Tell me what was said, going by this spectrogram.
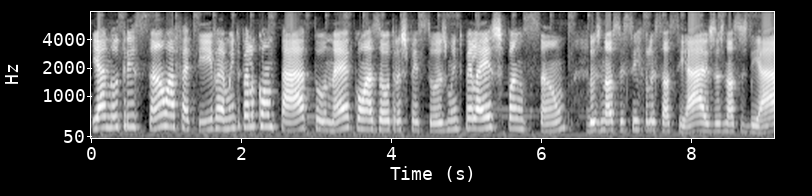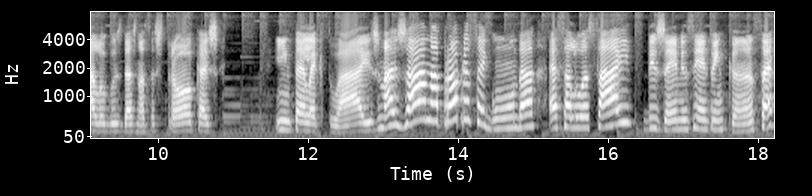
E a nutrição afetiva é muito pelo contato, né, com as outras pessoas, muito pela expansão dos nossos círculos sociais, dos nossos diálogos, das nossas trocas intelectuais, mas já na própria segunda, essa lua sai de Gêmeos e entra em Câncer.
